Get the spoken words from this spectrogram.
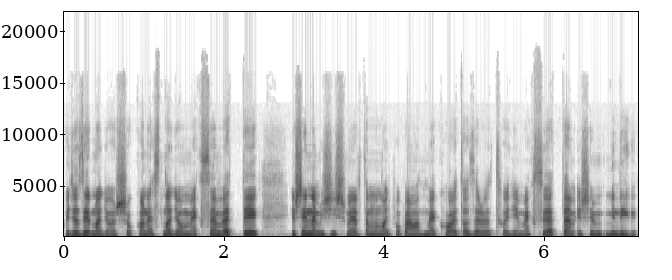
hogy azért nagyon sokan ezt nagyon megszenvedték, és én nem is ismertem a nagypapámat, meghalt azelőtt, hogy én megszülettem, és én mindig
